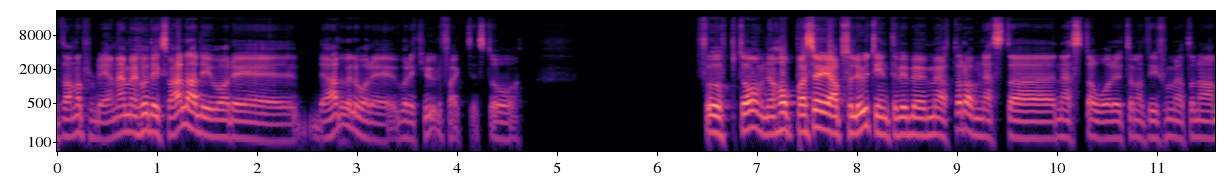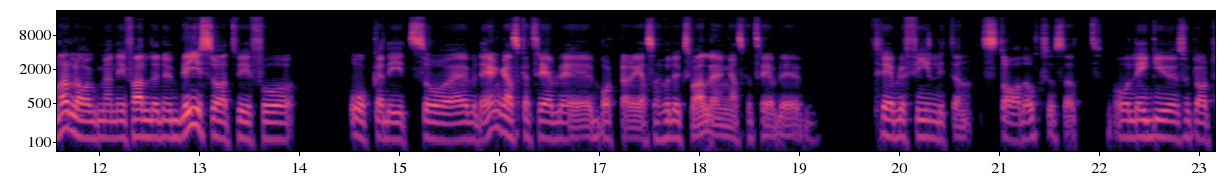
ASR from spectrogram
ett annat problem. Nej, men Hudiksvall hade ju varit... Det hade väl varit, varit kul faktiskt. Och få upp dem. Nu hoppas jag ju absolut inte vi behöver möta dem nästa, nästa år, utan att vi får möta några andra lag. Men ifall det nu blir så att vi får åka dit så är väl det en ganska trevlig bortaresa. Hudiksvall är en ganska trevlig, trevlig fin liten stad också. Så att, och ligger ju såklart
